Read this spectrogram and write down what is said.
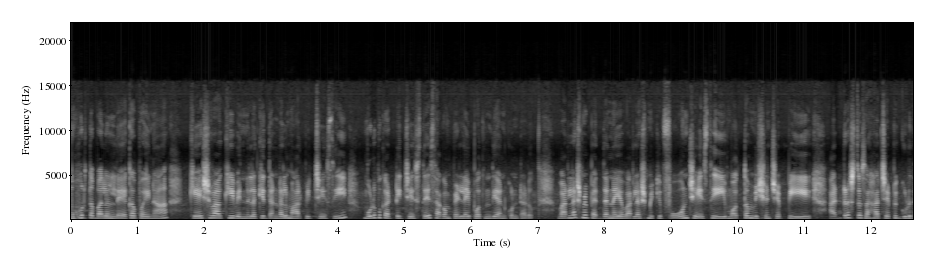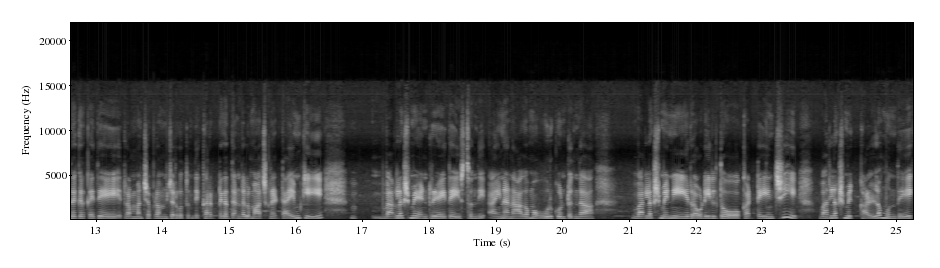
ముహూర్త బలం లేకపోయినా కేశవాకి వెన్నెలకి దండలు మార్పిచ్చేసి ముడుపు కట్టిచ్చేస్తే సగం పెళ్ళైపోతుంది అనుకుంటాడు. వరలక్ష్మి పెద్దన్నయ్య వరలక్ష్మికి ఫోన్ చేసి మొత్తం విషయం చెప్పి అడ్రస్తో సహా చెప్పి గుడి దగ్గరికి అయితే రమ్మని చెప్పడం జరుగుతుంది. కరెక్ట్గా దండలు మార్చుకునే టైంకి వరలక్ష్మి ఎంట్రీ అయితే ఇస్తుంది. అయినా నాగమ్మ ఊరుకుంటుందా? వరలక్ష్మిని రౌడీలతో కట్టేయించి వరలక్ష్మి కళ్ళ ముందే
